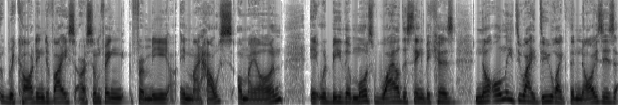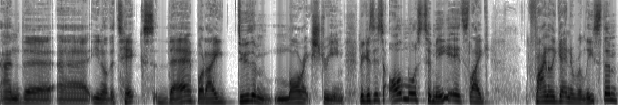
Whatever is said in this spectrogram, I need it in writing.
recording device or something for me in my house on my own, it would be the most wildest thing because not only do I do like the noises and the uh, you know the tics there, but I do them more extreme because it's almost to me it's like finally getting to release them,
